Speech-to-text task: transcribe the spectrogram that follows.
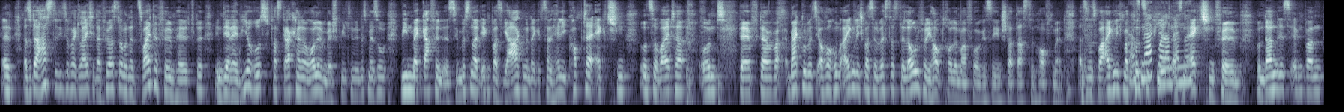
äh, also da hast du diese Vergleiche. Dafür hast du aber eine zweite Filmhälfte, in der der Virus fast gar keine Rolle mehr spielt, in dem es mehr so wie ein MacGuffin ist. Sie müssen halt irgendwas jagen und da gibt's dann Helikopter-Action und so weiter. Und der, da merkt man plötzlich auch, warum eigentlich war Sylvester Stallone für die Hauptrolle mal vorgesehen, statt Dustin Hoffman. Also das war eigentlich mal das konzipiert als ein Actionfilm. Und dann ist irgendwann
